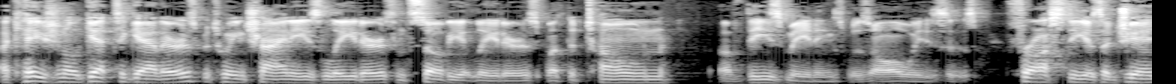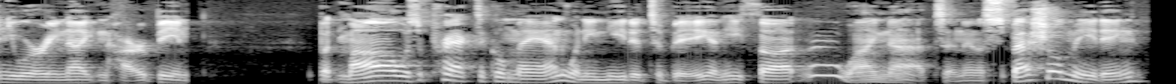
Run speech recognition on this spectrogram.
occasional get togethers between Chinese leaders and Soviet leaders, but the tone of these meetings was always as frosty as a January night in Harbin. But Mao was a practical man when he needed to be, and he thought, well, why not? And in a special meeting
